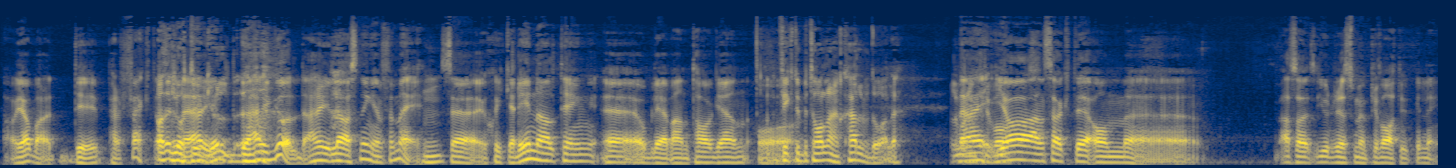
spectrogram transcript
Och jag bara, det är perfekt. Ja, det låter här ju är, guld. Det här är guld, det här är lösningen för mig. Så jag skickade in allting och blev antagen. Och... Fick du betala den själv då eller? eller Nej, jag ansökte om, alltså gjorde det som en privat utbildning.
